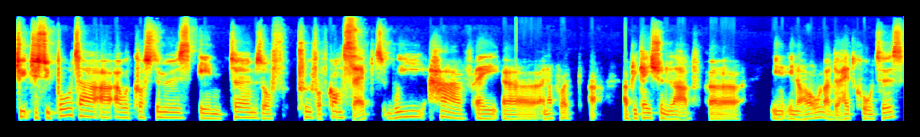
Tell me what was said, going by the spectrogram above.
to, to support our, our, customers in terms of proof of concept, we have a uh, an uh, application lab uh, in, in Hull at the headquarters.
